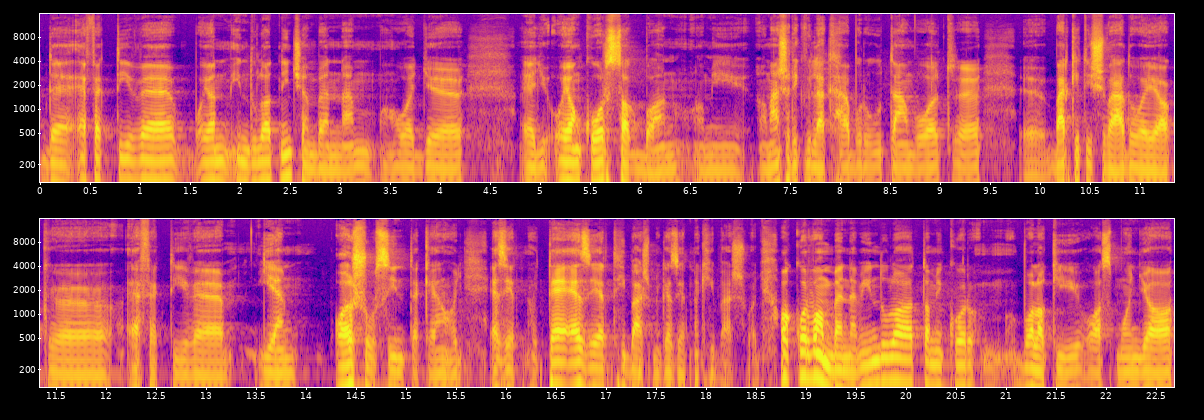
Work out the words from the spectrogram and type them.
de effektíve olyan indulat nincsen bennem, hogy egy olyan korszakban, ami a második világháború után volt, bárkit is vádoljak effektíve ilyen alsó szinteken, hogy, ezért, hogy te ezért hibás, meg ezért meg hibás vagy. Akkor van bennem indulat, amikor valaki azt mondja,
